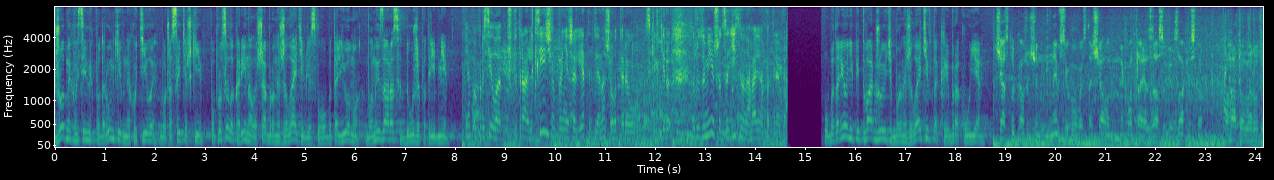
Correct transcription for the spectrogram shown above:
Жодних весільних подарунків не хотіли, бо часи тяжкі. Попросила Каріна лише бронежилетів для свого батальйону. Вони зараз дуже потрібні. Я попросила в Петра Олексійовича бронежилети для нашого ТРО, оскільки розумію, що це дійсно нагальна потреба. У батальйоні підтверджують, бронежилетів таки бракує. Чесно кажучи, не всього вистачало, не вистачає засобів захисту. Багато народу,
